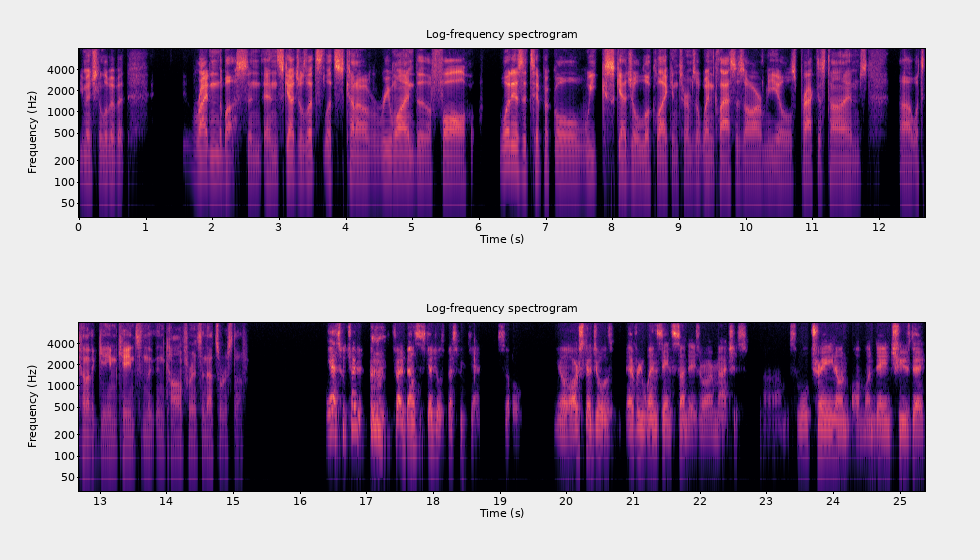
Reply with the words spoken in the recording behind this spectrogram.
you mentioned a little bit, but riding the bus and and schedules. Let's let's kind of rewind to the fall. What is a typical week schedule look like in terms of when classes are, meals, practice times? Uh, what's kind of the game cadence in the in conference and that sort of stuff? Yes, we try to try to balance the schedule as best we can. So, you know, our schedule is every Wednesday and Sundays are our matches. Um, so we'll train on, on Monday and Tuesday,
